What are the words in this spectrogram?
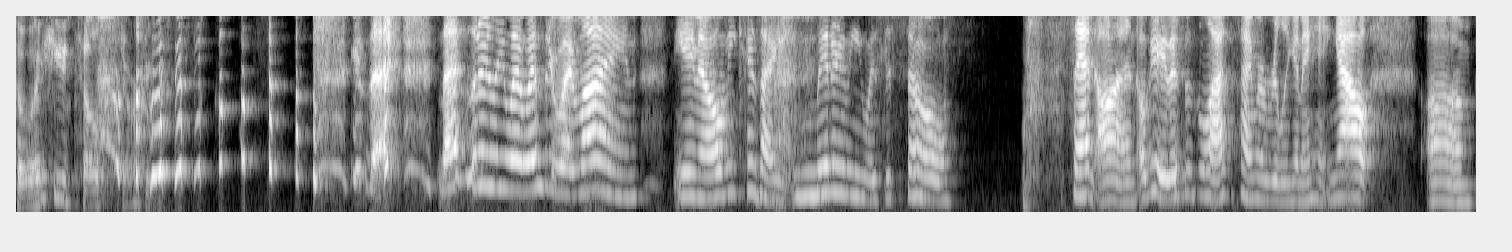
The way you tell stories. that, that's literally what went through my mind, you know, because I literally was just so set on, okay, this is the last time we're really going to hang out. Um,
